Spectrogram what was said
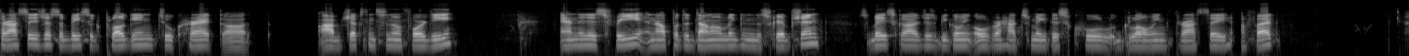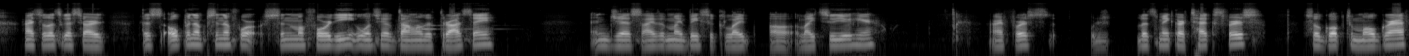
Thrausi is just a basic plugin to crack uh, objects in Cinema 4D, and it is free, and I'll put the download link in the description. So basically, I'll just be going over how to make this cool glowing Thrausi effect. Alright, so let's get started. Just open up Cinema, 4, Cinema 4D once you have downloaded Thrausi and just I have my basic light uh, light studio here. Alright first let's make our text first. So go up to MoGraph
